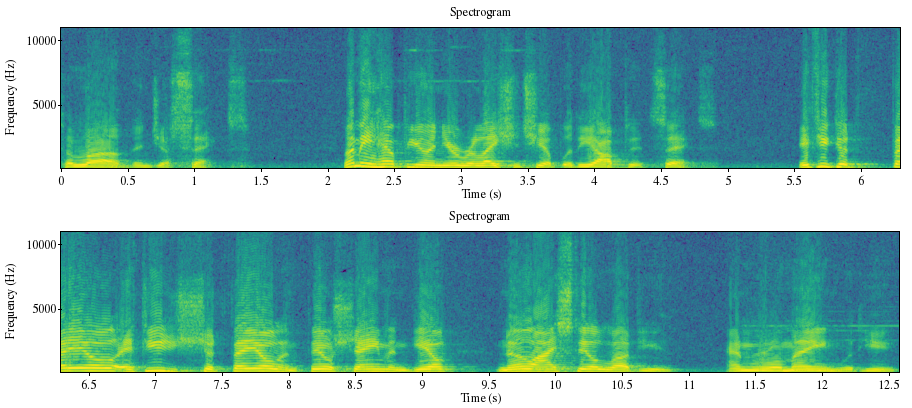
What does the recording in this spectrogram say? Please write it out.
to love than just sex. Let me help you in your relationship with the opposite sex. If you could fail, if you should fail and feel shame and guilt, know I still love you and will remain with you.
